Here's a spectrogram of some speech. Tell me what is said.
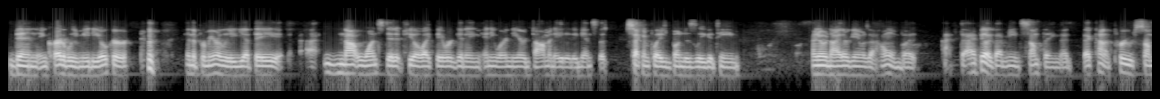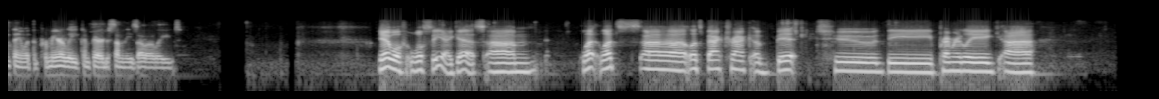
been incredibly mediocre in the Premier League, yet they uh, not once did it feel like they were getting anywhere near dominated against the second place Bundesliga team. I know neither game was at home, but I, I feel like that means something. That that kind of proves something with the Premier League compared to some of these other leagues. Yeah, well, we'll see. I guess. Um, let let's uh, let's backtrack a bit to the Premier League. Uh,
